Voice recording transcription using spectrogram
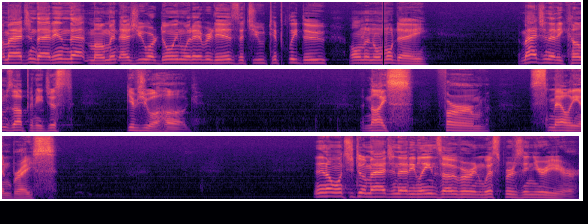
imagine that in that moment, as you are doing whatever it is that you typically do on a normal day, imagine that he comes up and he just gives you a hug. A nice, firm, smelly embrace. Then I want you to imagine that he leans over and whispers in your ear,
